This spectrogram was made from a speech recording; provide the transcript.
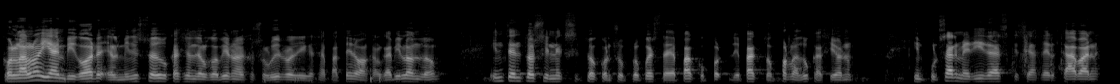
Con la LOIA en vigor, el ministro de Educación del Gobierno de José Luis Rodríguez Zapatero, Ángel Gabilondo, intentó sin éxito, con su propuesta de pacto por la educación, impulsar medidas que se acercaban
